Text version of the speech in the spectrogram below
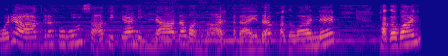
ഒരാഗ്രഹവും സാധിക്കാനില്ലാതെ വന്നാൽ അതായത് ഭഗവാനെ ഭഗവാൻ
